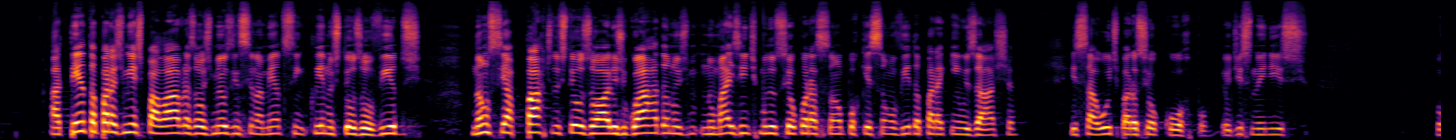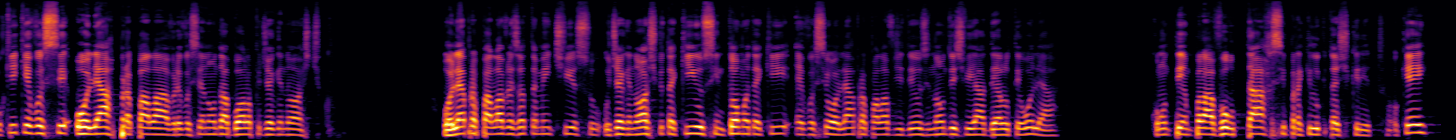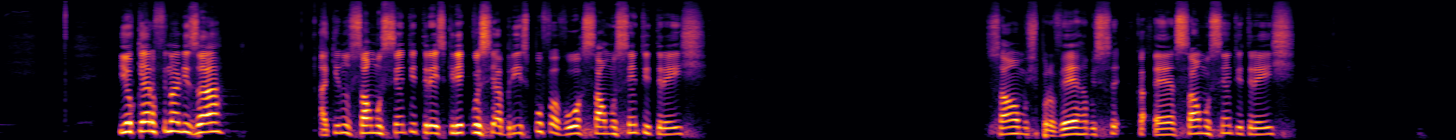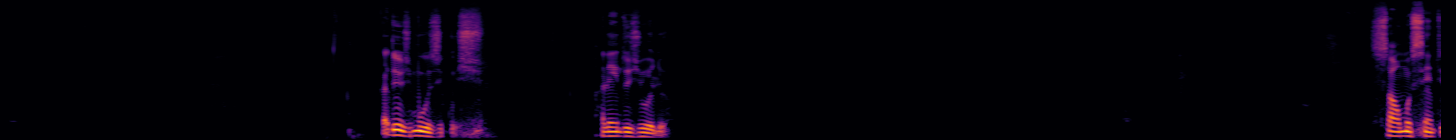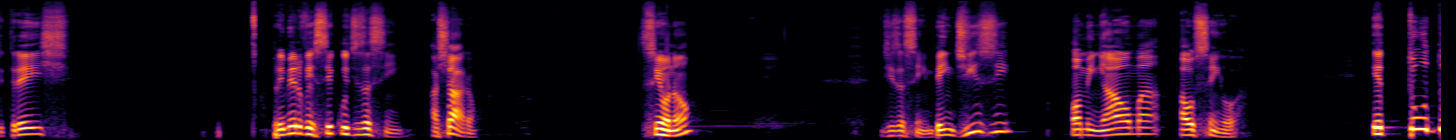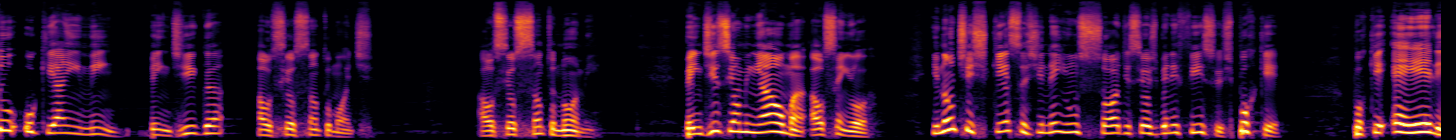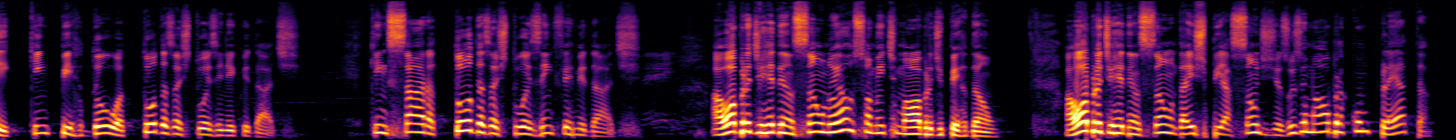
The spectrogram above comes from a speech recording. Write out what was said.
Atenta para as minhas palavras, aos meus ensinamentos, inclina os teus ouvidos. Não se aparte dos teus olhos, guarda-nos no mais íntimo do seu coração, porque são vida para quem os acha e saúde para o seu corpo. Eu disse no início. O que é você olhar para a palavra e você não dar bola para o diagnóstico? Olhar para a palavra é exatamente isso. O diagnóstico está aqui, o sintoma está aqui, é você olhar para a palavra de Deus e não desviar dela o teu olhar. Contemplar, voltar-se para aquilo que está escrito, ok? E eu quero finalizar aqui no Salmo 103. Queria que você abrisse, por favor, Salmo 103. Salmos, Provérbios, é, Salmo 103. Cadê os músicos? Além do Júlio. Salmo 103. Primeiro versículo diz assim: Acharam? Sim ou não? Diz assim: Bendize, ó minha alma, ao Senhor, e tudo o que há em mim, bendiga ao seu santo monte, ao seu santo nome. Bendize, ó minha alma, ao Senhor, e não te esqueças de nenhum só de seus benefícios. Por quê? Porque é Ele quem perdoa todas as tuas iniquidades, quem sara todas as tuas enfermidades. A obra de redenção não é somente uma obra de perdão. A obra de redenção da expiação de Jesus é uma obra completa.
